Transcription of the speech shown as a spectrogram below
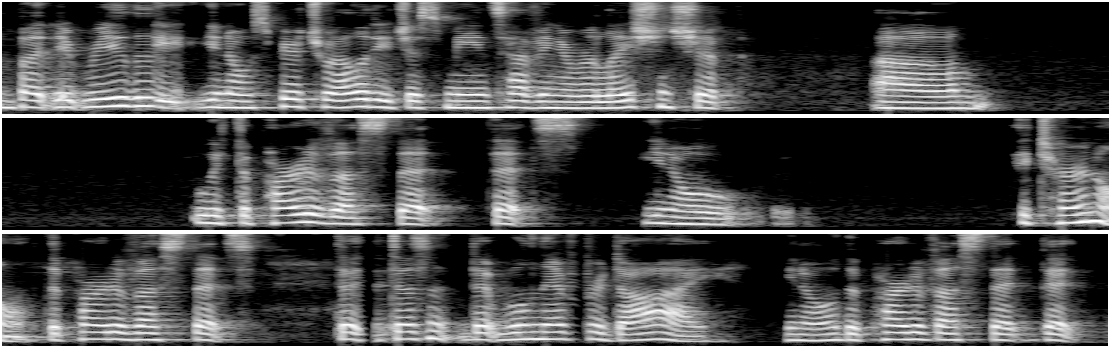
But it really, you know, spirituality just means having a relationship um, with the part of us that that's you know eternal, the part of us that's that doesn't that will never die. You know the part of us that that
